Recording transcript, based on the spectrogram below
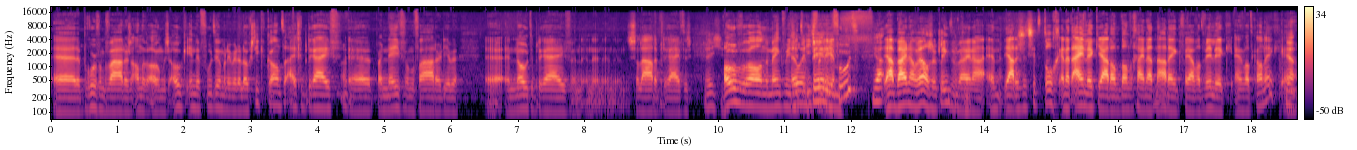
de broer van mijn vader, een andere oom, is ook in de voeten, maar dan weer de logistieke kant, eigen bedrijf. Een paar neven van mijn vader, die hebben een notenbedrijf, een, een, een, een saladebedrijf. Dus overal in de Heel zit er iets van in de imperium. food. ja. Ja, bijna wel, zo klinkt het bijna. En ja, dus het zit toch, en uiteindelijk, ja, dan, dan ga je na het nadenken van ja, wat wil ik en wat kan ik? En Ja.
